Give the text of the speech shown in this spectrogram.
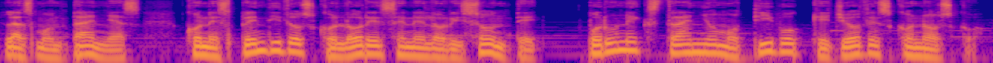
las montañas, con espléndidos colores en el horizonte, por un extraño motivo que yo desconozco.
